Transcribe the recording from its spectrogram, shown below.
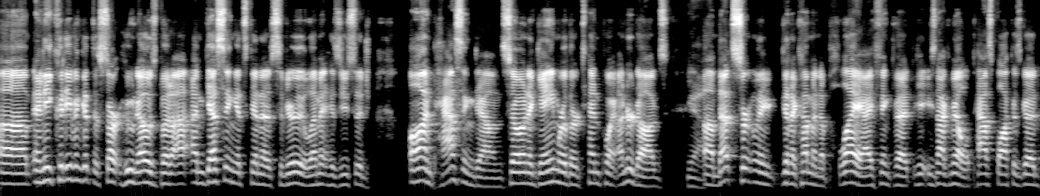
Um, and he could even get the start. Who knows? But I, I'm guessing it's going to severely limit his usage on passing down. So in a game where they're 10 point underdogs, Yeah, um, that's certainly going to come into play. I think that he- he's not going to be able to pass block as good,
